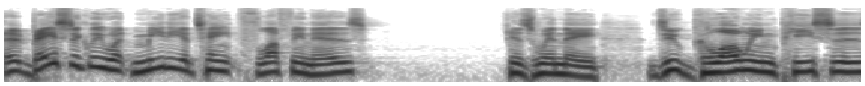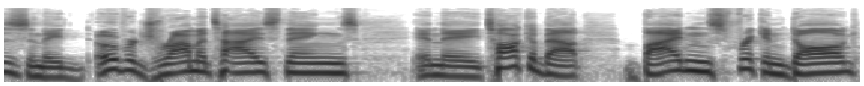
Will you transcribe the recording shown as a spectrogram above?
Uh, basically, what media taint fluffing is, is when they do glowing pieces and they over dramatize things and they talk about Biden's freaking dog.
